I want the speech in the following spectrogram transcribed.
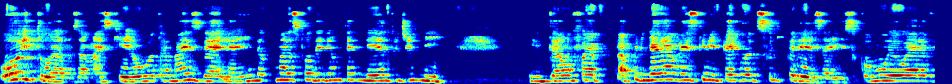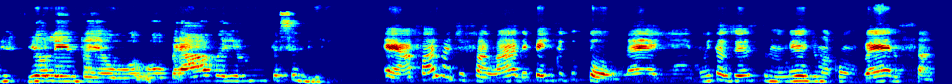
oito anos a mais que eu, outra mais velha ainda, como elas poderiam ter medo de mim. Então foi a primeira vez que me pegou de surpresa isso, como eu era violenta ou, ou brava e eu não percebia. É, a forma de falar depende do tom, né? E muitas vezes no meio de uma conversa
